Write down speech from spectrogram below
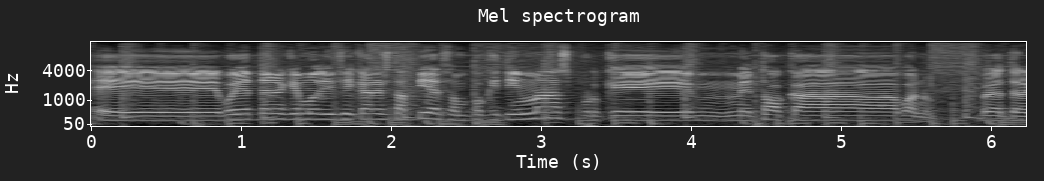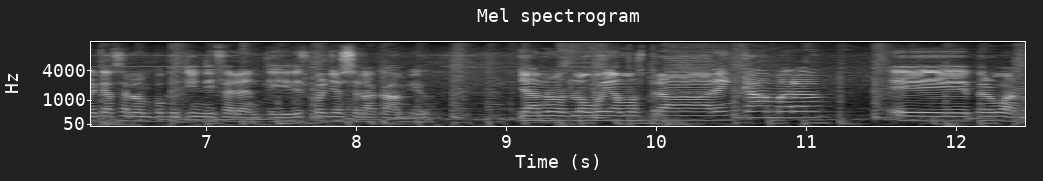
Eh, voy a tener que modificar esta pieza un poquitín más porque me toca, bueno, voy a tener que hacerlo un poquitín diferente y después ya se la cambio. Ya no os lo voy a mostrar en cámara, eh, pero bueno,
